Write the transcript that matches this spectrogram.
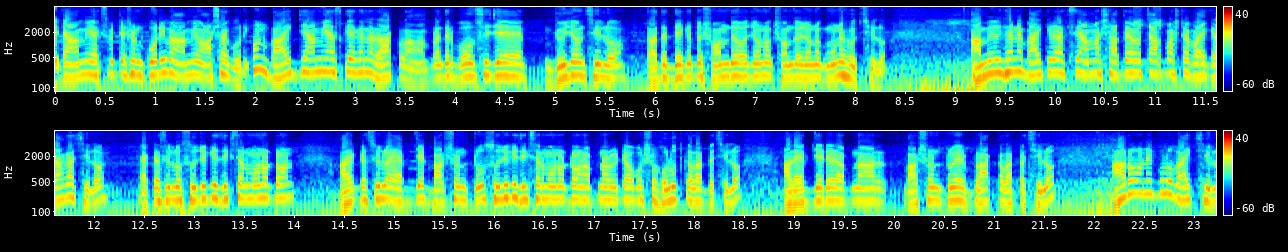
এটা আমিও এক্সপেকটেশন করি বা আমিও আশা করি। এখন বাইক যে আমি আজকে এখানে রাখলাম, আপনাদের বলছি যে দুইজন ছিল, তাদের দেখে তো সন্দেহজনক সন্দেহজনক মনে হচ্ছিল। আমি ওইখানে বাইক রাখছি, আমার সাথে আরও চার, পাঁচটা বাইক রাখা ছিল। একটা ছিল সুজুকি জিক্সার মনোটন আর একটা ছিল অ্যাপজেড version two Suzuki Gixxer monotone আপনার ওইটা অবশ্য হলুদ কালারটা ছিল, আর অ্যাপজেডের আপনার ভার্সন টু এর ব্ল্যাক কালারটা ছিল। আরও অনেকগুলো বাইক ছিল,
